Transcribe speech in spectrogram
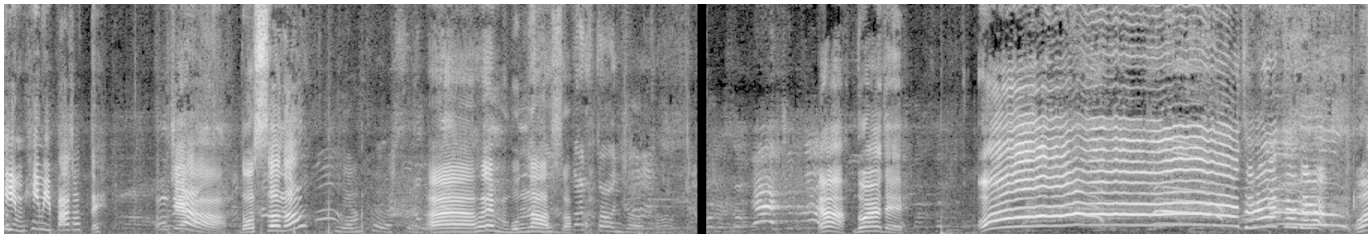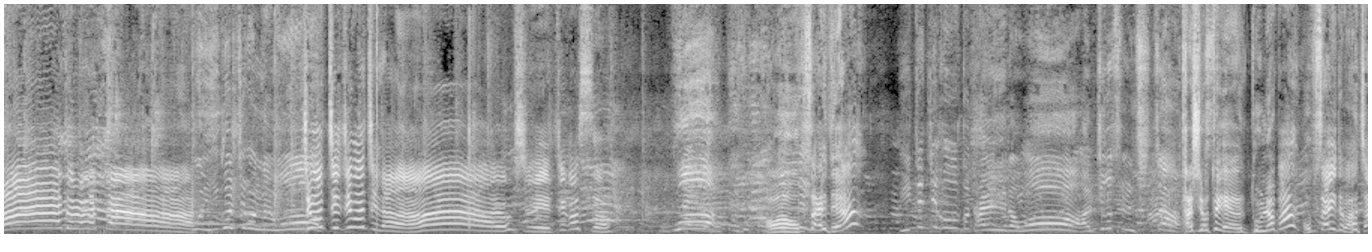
힘, 힘이 빠졌대. 홍지야, 넣었어, 너? 아, 선생님 못 나왔어. 아까. 야, 넣어야 돼. 오! 들어갔다, 들어. 와, 들어갔다. 와, 이걸 찍었네, 와. 찍었지, 찍었지, 나. 아, 역시 찍었어. 와, 어, 옵사이드야? 이때 찍어갖고 다행이다. 와, 안 찍었으면 진짜. 다시 어떻게 해? 돌려봐? 옵사이드 맞아?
